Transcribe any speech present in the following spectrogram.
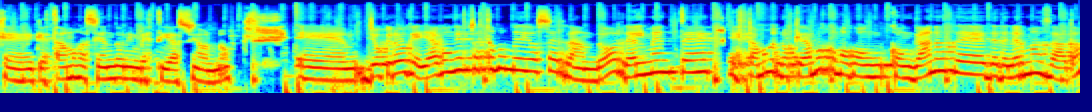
que, que estábamos haciendo una investigación. ¿no? Eh, yo creo que ya con esto estamos medio cerrando. Realmente estamos, nos quedamos como con, con ganas de, de tener más data,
